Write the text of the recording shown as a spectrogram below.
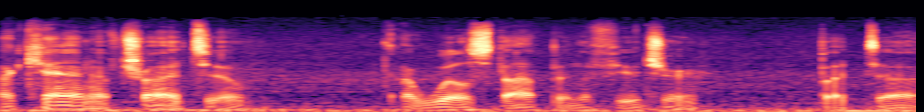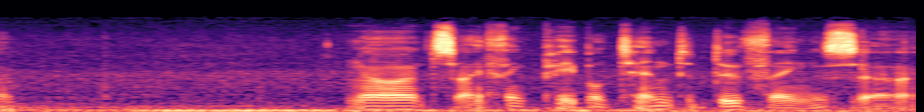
I can. I've tried to. I will stop in the future, but uh, no. It's. I think people tend to do things. Uh,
